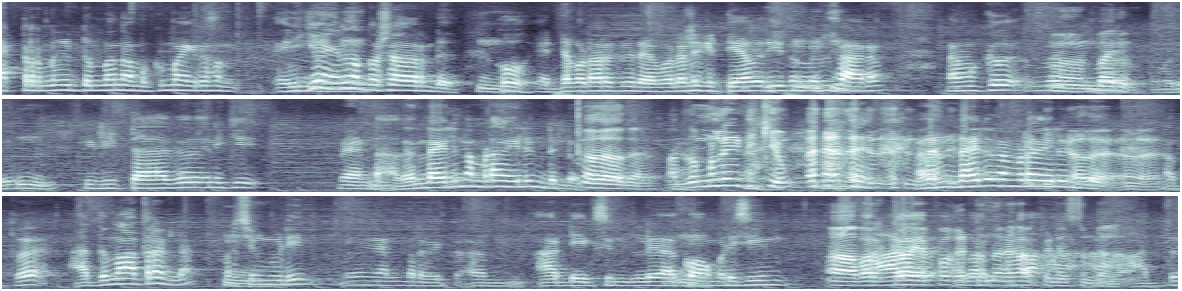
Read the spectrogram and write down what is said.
ആക്ടറിന് കിട്ടുമ്പോൾ നമുക്ക് ഭയങ്കര എനിക്ക് ഭയങ്കര സന്തോഷമാവാറുണ്ട്. ഓ എന്റെ പടവർക്ക് ഇതേപോലെ കിട്ടിയാൽ മതി എന്നുള്ളൊരു സാധനം നമുക്ക് വരും. ഒരു ഇടി ടാഗ് എനിക്ക് വേണ്ട. അതെന്തായാലും നമ്മുടെ കയ്യിലുണ്ടല്ലോ. അതെ നമ്മൾ ഇടിക്കും. അതെന്തായാലും നമ്മുടെ കയ്യിലുണ്ട്. അപ്പൊ അത് മാത്രല്ല കുറച്ചും കൂടി ഞാൻ പറഞ്ഞു ആർ ഡി എക്സിന്റെ ആ കോമഡി സീൻ അത്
